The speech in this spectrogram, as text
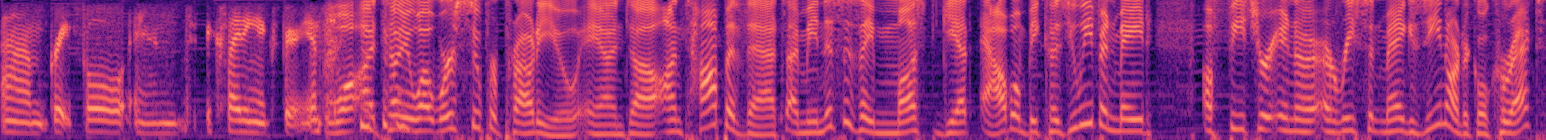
um, grateful and exciting experience. Well, I tell you what, we're super proud of you. And uh, on top of that, I mean, this is a must get album because you even made a feature in a, a recent magazine article, correct?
